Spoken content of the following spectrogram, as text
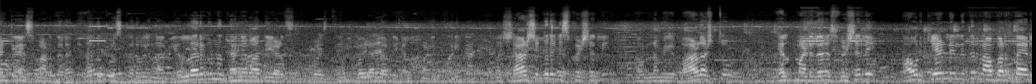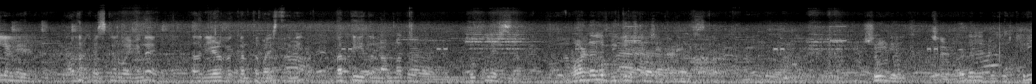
ಮೇಂಟೆನೆನ್ಸ್ ಮಾಡ್ತಾರೆ. ಅದಕ್ಕೋಸ್ಕರವೇ ನಾನು ಎಲ್ಲರಿಗೂ ಧನ್ಯವಾದ ಹೇಳಿ ಬಯಸ್ತೀನಿ. ಎಲ್ಲರಿಗೂ ಹೆಲ್ಪ್ ಮಾಡಿದ್ದೀನಿ ಶಾಸಕರಿಗೆ ಸ್ಪೆಷಲಿ ಅವ್ರು ನಮಗೆ ಭಾಳಷ್ಟು ಹೆಲ್ಪ್ ಮಾಡಿದ್ದಾರೆ. ಸ್ಪೆಷಲಿ ಅವ್ರು ಕೇಳಲಿಲ್ಲದ್ರೆ ನಾವು ಬರ್ತಾ ಇರಲಿಲ್ಲ ಅದಕ್ಕೋಸ್ಕರವಾಗಿಯೇ ಅದನ್ನು ಹೇಳ್ಬೇಕಂತ ಬಯಸ್ತೀನಿ. ಮತ್ತು ಇದು ನಮ್ಮದು ಬುಕ್ಲೆಸ್ ವರ್ಲ್ಡಲ್ಲಿ ಬಿಗ್ಗೆಸ್ಟ್ ಶಿರ್ಡಿ. ವರ್ಲ್ಡಲ್ಲಿ ಬಿಗ್ಗೆಸ್ಟ್ ತ್ರೀ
